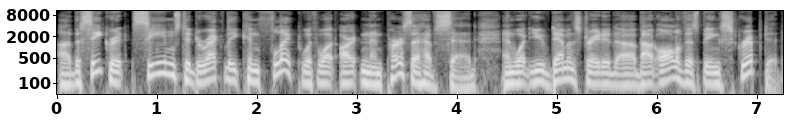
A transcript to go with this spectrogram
Uh, the Secret seems to directly conflict with what Arten and Pursah have said, and what you've demonstrated uh, about all of this being scripted.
